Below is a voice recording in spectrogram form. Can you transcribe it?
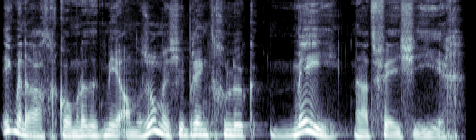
Ik ben erachter gekomen dat het meer andersom is. Je brengt geluk mee naar het feestje hier.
